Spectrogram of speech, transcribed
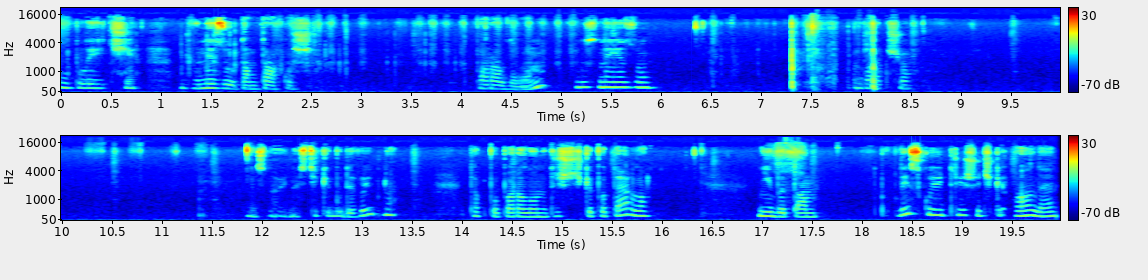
обличчі. Внизу там також паралон знизу. бачу. Не знаю, настільки буде видно. Так по поролону трішечки потерла. Ніби там поблискують трішечки, але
